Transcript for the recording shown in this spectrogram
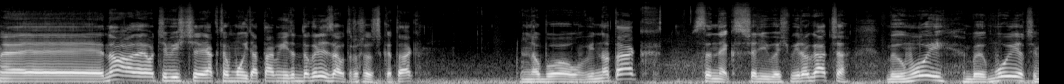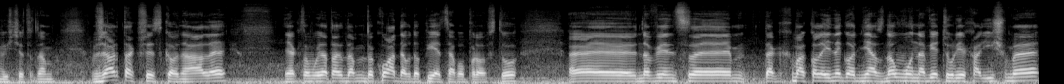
E, no ale oczywiście, jak to mój tata mi dogryzał troszeczkę, tak? No bo mówi, no tak, synek, strzeliłeś mi rogacza. Był mój, był mój, oczywiście to tam w żartach wszystko, no ale jak to mój tata tam dokładał do pieca po prostu. E, no więc e, tak chyba kolejnego dnia znowu na wieczór jechaliśmy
